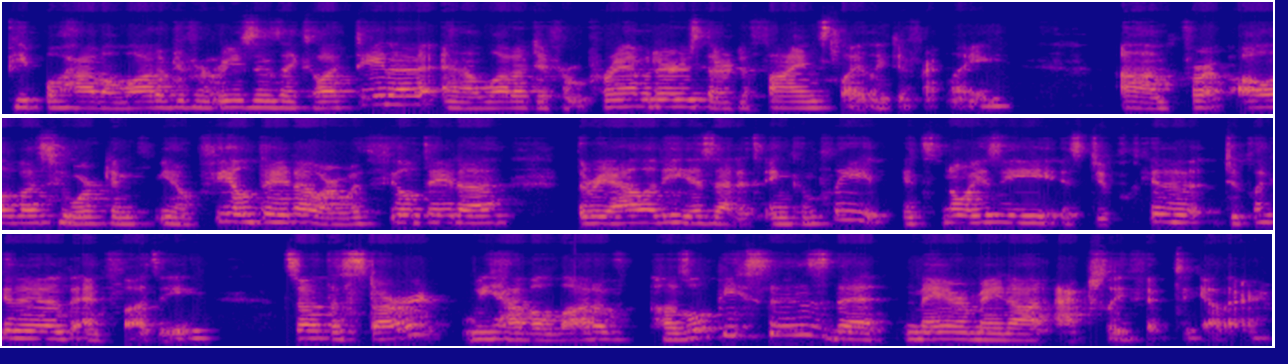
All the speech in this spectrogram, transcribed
People have a lot of different reasons they collect data and a lot of different parameters that are defined slightly differently. Um, for all of us who work in you know, field data or with field data, the reality is that it's incomplete, it's noisy, it's duplicative, duplicative and fuzzy. So at the start, we have a lot of puzzle pieces that may or may not actually fit together.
